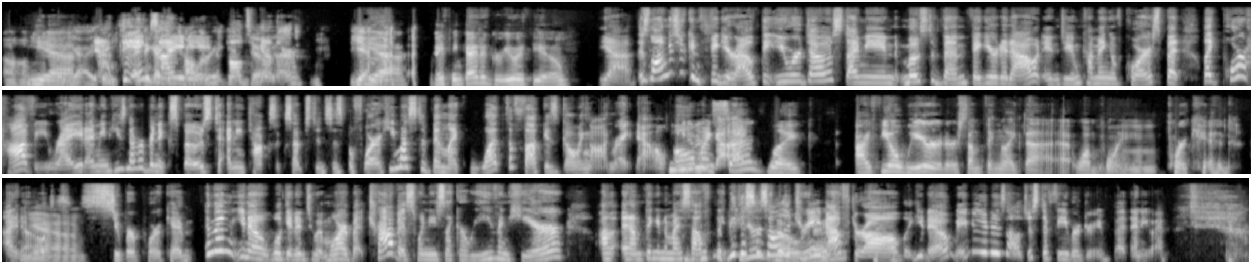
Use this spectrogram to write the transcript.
Um, Yeah. yeah. I yeah think the I think I could anxiety tolerate getting altogether dosed. Yeah, yeah, I think I'd agree with you. Yeah, as long as you can figure out that you were dosed. I mean, most of them figured it out in Doom Coming, of course, but like poor Javi, right? I mean, he's never been exposed to any toxic substances before. He must have been like, "What the fuck is going on right now?" He oh my god! says, like, I feel weird or something like that at one point. Mhm. Poor kid. I know, Yeah. super poor kid. And then you know we'll get into it more. But Travis, when he's like, "Are we even here?" Um, and I'm thinking to myself, maybe this is disappeared, all a dream right? after all. But, you know, maybe it is all just a fever dream. But anyway,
